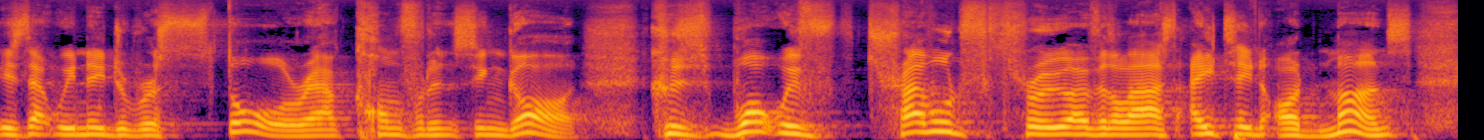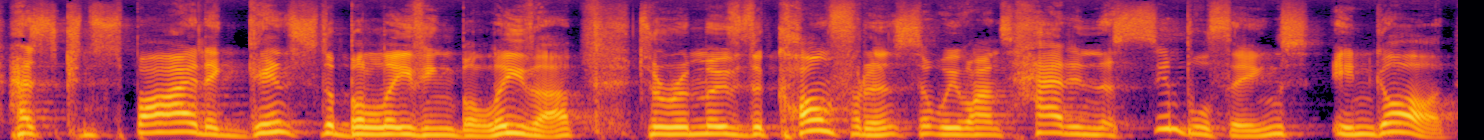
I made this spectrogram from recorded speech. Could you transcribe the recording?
is that we need to restore our confidence in God. Because what we've traveled through over the last 18 odd months has conspired against the believing believer to remove the confidence that we once had in the simple things in God.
